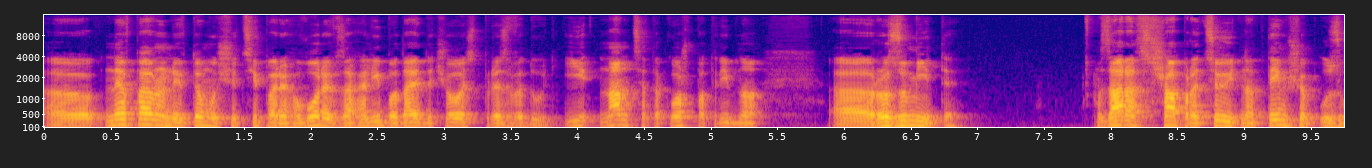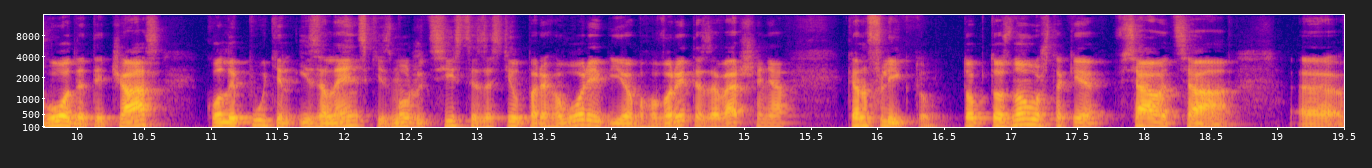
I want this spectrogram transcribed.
е, не впевнений в тому, що ці переговори взагалі бодай до чогось призведуть. І нам це також потрібно е, розуміти. Зараз США працюють над тим, щоб узгодити час, коли Путін і Зеленський зможуть сісти за стіл переговорів і обговорити завершення конфлікту. Тобто, знову ж таки, вся оця е,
